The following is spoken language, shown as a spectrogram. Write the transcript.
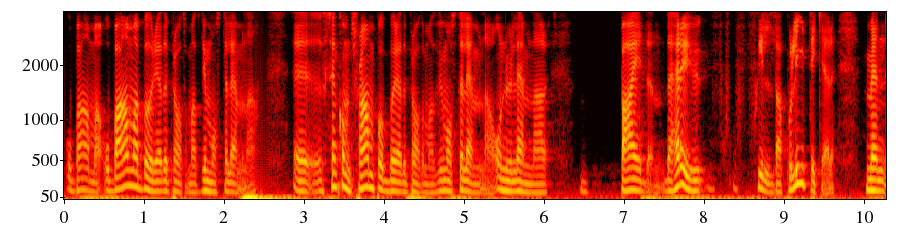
Obama. Obama började prata om att vi måste lämna. Eh, sen kom Trump och började prata om att vi måste lämna och nu lämnar Biden. Det här är ju skilda politiker, men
